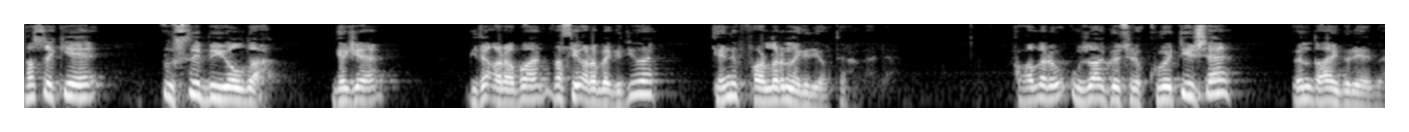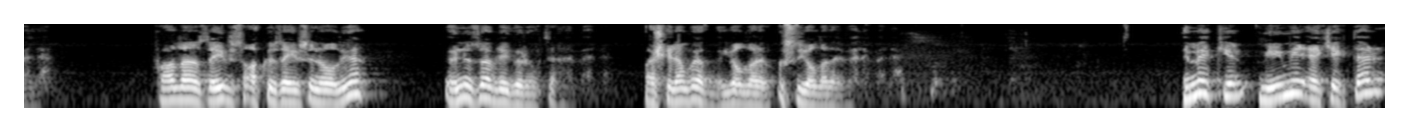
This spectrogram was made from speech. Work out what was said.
nasıl ki ısı bir yolda gece giden araba nasıl araba gidiyor? Kendi farlarına gidiyor muhtemelen. Farları uzağa gösteriyor. Kuvvetliyse ön daha iyi görüyor böyle. Farlar zayıfsa, aklı zayıfsa ne oluyor? Önünü zor bile görüyor muhtemelen böyle. Başka lamba yok. Böyle. Yolları, ısı yollarda böyle böyle. Demek ki mümin erkekler,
